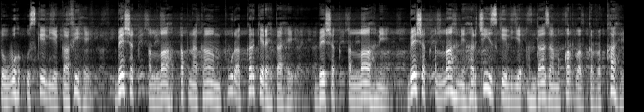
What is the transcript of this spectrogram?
تو وہ اس کے لیے کافی ہے۔ بے شک اللہ اپنا کام پورا کر کے رہتا ہے۔ بے شک اللہ نے، بے شک اللہ نے ہر چیز کے لیے اندازہ مقرر کر رکھا ہے۔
